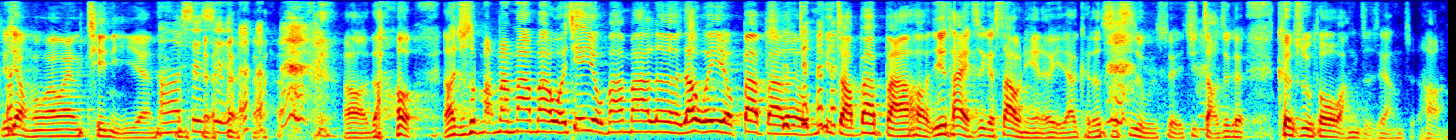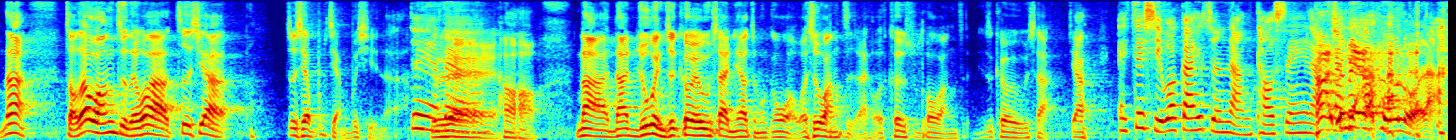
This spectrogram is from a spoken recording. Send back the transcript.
就像我们弯弯亲你一样。哦，是是。哦，然后然后就说妈妈妈妈，我现在有妈妈了，然后我也有爸爸。爸了，我们去找爸爸哈，因为他也是个少年而已，啊可能十四五岁，去找这个克苏托王子这样子哈。那找到王子的话，这下这下不讲不行了，对不对？好好，那那如果你是克瑞乌萨，你要怎么跟我？我是王子，来，我克苏托王子，你是克瑞乌萨，讲。哎，这是我跟那阵人逃生啦，他是阿波罗啦。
